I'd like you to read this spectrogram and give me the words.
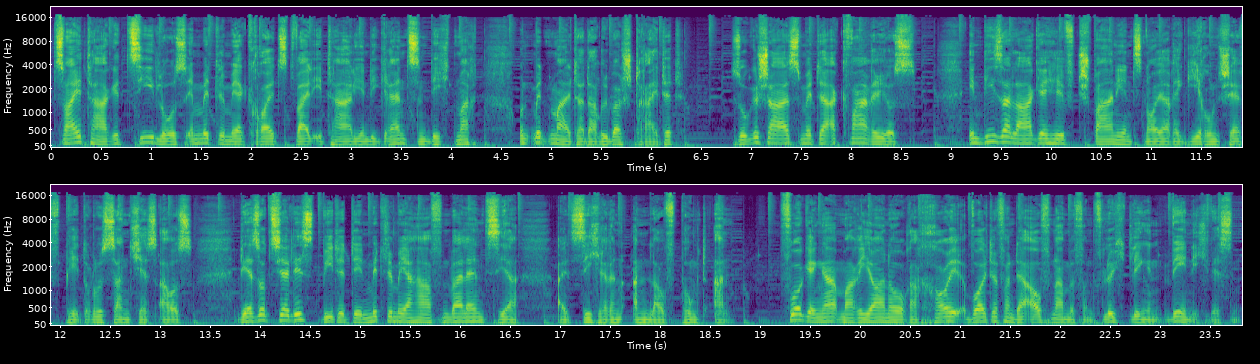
zwei Tage ziellos im Mittelmeer kreuzt, weil Italien die Grenzen dicht macht und mit Malta darüber streitet? So geschah es mit der Aquarius. In dieser Lage hilft Spaniens neuer Regierungschef Pedro Sanchez aus. Der Sozialist bietet den Mittelmeerhafen Valencia als sicheren Anlaufpunkt an. Vorgänger Mariano Rajoy wollte von der Aufnahme von Flüchtlingen wenig wissen.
